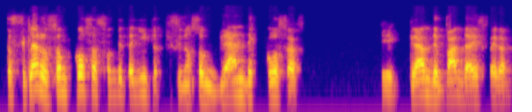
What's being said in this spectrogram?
entonces, claro, son cosas, son detallitos, que si no son grandes cosas, grandes bandas esperan,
